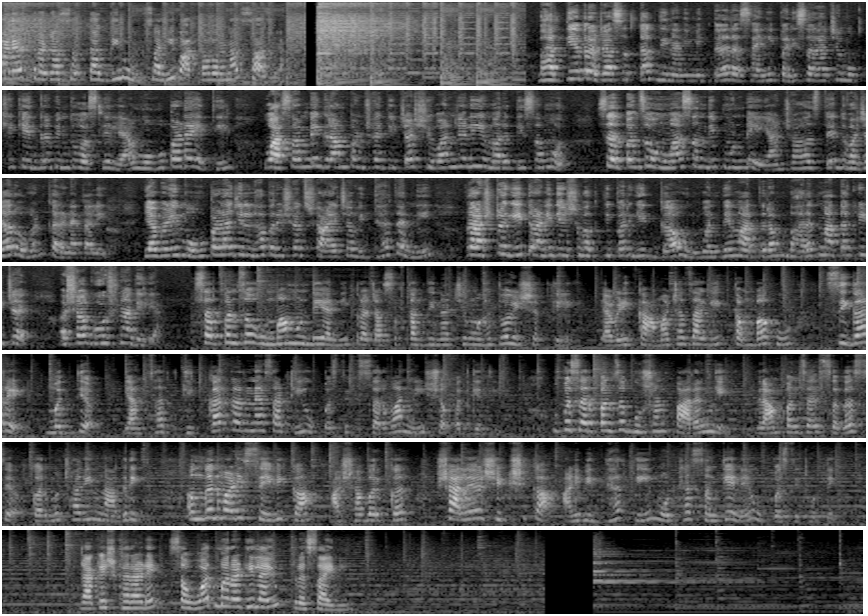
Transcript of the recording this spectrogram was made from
मराठवाड्यात प्रजासत्ताक दिन उत्साही वातावरणात साजरा. भारतीय प्रजासत्ताक दिनानिमित्त रसायनी परिसराचे मुख्य केंद्रबिंदू असलेल्या मोहपाडा येथील वासांबे ग्रामपंचायतीच्या शिवांजली इमारतीसमोर सरपंच उमा संदीप मुंडे यांच्या हस्ते ध्वजारोहण करण्यात आले. यावेळी मोहपाडा जिल्हा परिषद शाळेच्या विद्यार्थ्यांनी राष्ट्रगीत आणि देशभक्तीपर गीत गाऊन वंदे मातरम भारत माता की जय अशा घोषणा दिल्या. सरपंच उमा मुंडे यांनी प्रजासत्ताक दिनाचे महत्त्व विशद केले. यावेळी कामाच्या जागी तंबाखू सिगारेट मद्य यांचा धिक्कार करण्यासाठी उपस्थित सर्वांनी शपथ घेतली. उपसरपंच भूषण पारंगे ग्रामपंचायत सदस्य कर्मचारी नागरिक अंगणवाडी सेविका आशा वर्कर शालेय शिक्षिका आणि विद्यार्थी मोठ्या संख्येने उपस्थित होते. राकेश खराडे संवाद मराठी लाईव्ह रसायनी.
